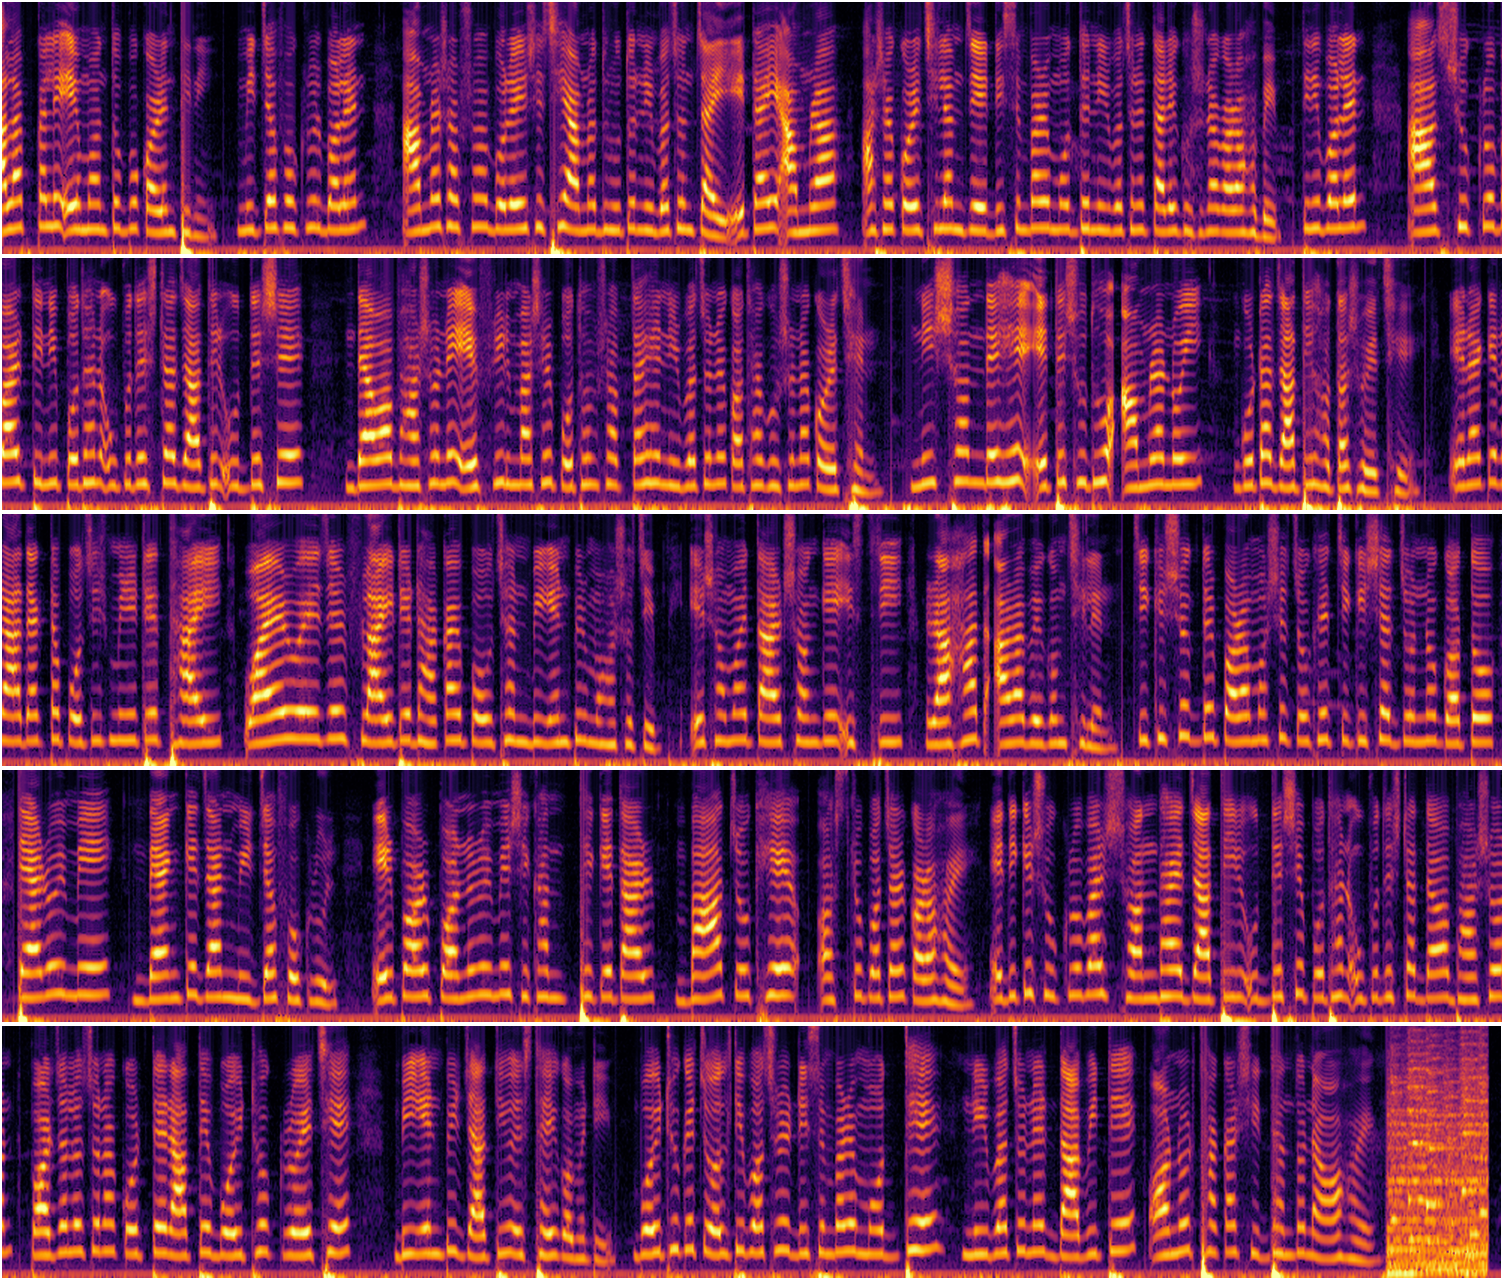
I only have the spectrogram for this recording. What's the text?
আলাপকালে এ মন্তব্য করেন তিনি। মির্জা ফখরুল বলেন আমরা সবসময় বলে এসেছি, আমরা দ্রুত নির্বাচন চাই। এটাই আমরা আশা করেছিলাম যে ডিসেম্বরের মধ্যে নির্বাচনের তারিখ ঘোষণা করা হবে। তিনি বলেন, আজ শুক্রবার তিনি প্রধান উপদেষ্টা জাতির উদ্দেশ্যে দেওয়া ভাষণে এপ্রিল মাসের প্রথম সপ্তাহে নির্বাচনের কথা ঘোষণা করেছেন। নিঃসন্দেহে এতে শুধু আমরা নই, গোটা জাতি হতাশ হয়েছে। এর আগে রাত একটা পঁচিশ মিনিটে থাই ওয়ারওয়েজের ফ্লাইটে ঢাকায় পৌঁছান বিএনপির মহাসচিব। এ সময় তার সঙ্গে স্ত্রী রাহাত আরা বেগম ছিলেন। চিকিৎসকদের পরামর্শে চোখের চিকিৎসার জন্য গত তেরোই মে ব্যাংকে যান মির্জা ফখরুল। এরপর পনেরোই মে সেখান থেকে তার বা চোখে অস্ত্রোপচার করা হয়। এদিকে শুক্রবার সন্ধ্যায় জাতির উদ্দেশ্যে প্রধান উপদেষ্টার দেওয়া ভাষণ পর্যালোচনা করতে রাতে বৈঠক রয়েছে বিএনপির জাতীয় স্থায়ী কমিটি। বৈঠকে চলতি বছরের ডিসেম্বরের মধ্যে নির্বাচনের দাবিতে অনড় থাকার সিদ্ধান্ত নেওয়া হয়।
